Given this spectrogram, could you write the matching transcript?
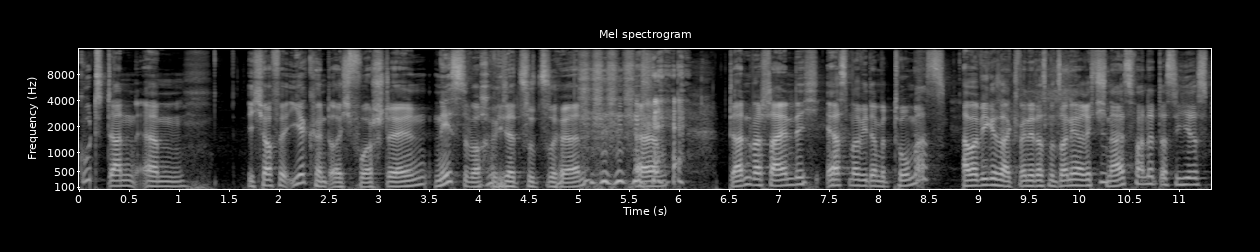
Gut, dann, ähm, ich hoffe, ihr könnt euch vorstellen, nächste Woche wieder zuzuhören. ähm, dann wahrscheinlich erstmal wieder mit Thomas. Aber wie gesagt, wenn ihr das mit Sonja richtig nice fandet, dass sie hier ist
